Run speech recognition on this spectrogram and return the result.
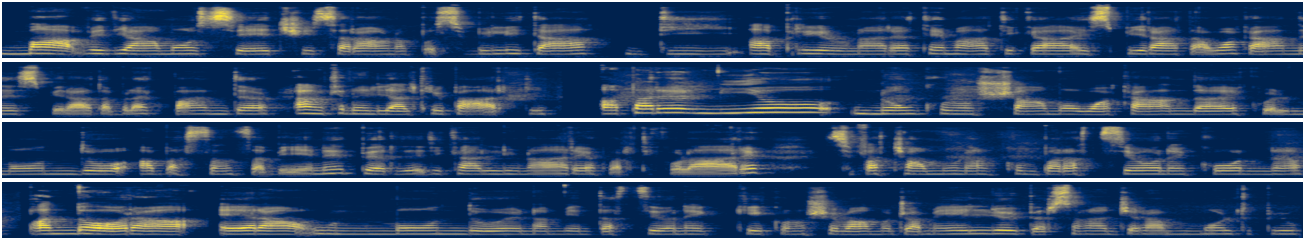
ma vediamo se ci sarà una possibilità di aprire un'area tematica ispirata a Wakanda, ispirata a Black Panther anche negli altri parchi. A parer mio non conosciamo Wakanda e quel mondo abbastanza bene per dedicargli un'area particolare. Se facciamo una comparazione con Pandora, era un mondo e un'ambientazione che conoscevamo già meglio, i personaggi erano molto più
